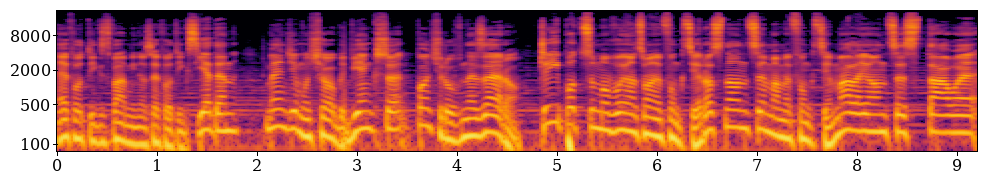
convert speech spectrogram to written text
f od x2 minus f od x1 będzie musiało być większe bądź równe 0. Czyli podsumowując, mamy funkcje rosnące, mamy funkcje malejące, stałe,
